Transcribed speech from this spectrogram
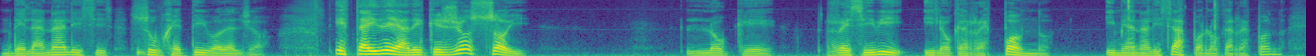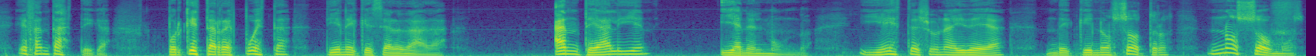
del análisis subjetivo del yo. Esta idea de que yo soy lo que recibí y lo que respondo, y me analizás por lo que respondo, es fantástica, porque esta respuesta tiene que ser dada ante alguien y en el mundo. Y esta es una idea de que nosotros no somos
